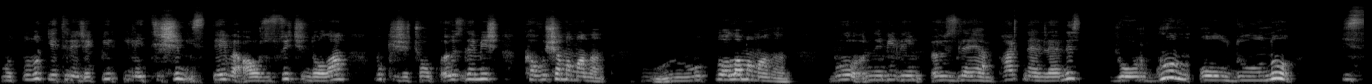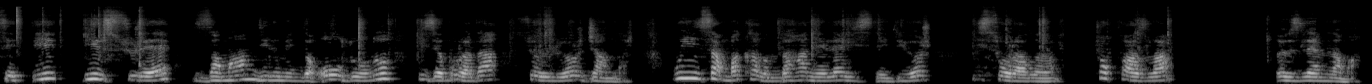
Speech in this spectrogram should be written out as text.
mutluluk getirecek bir iletişim isteği ve arzusu içinde olan bu kişi çok özlemiş. Kavuşamamanın, mutlu olamamanın, bu ne bileyim özleyen partnerleriniz yorgun olduğunu hissettiği bir süre zaman diliminde olduğunu bize burada söylüyor canlar. Bu insan bakalım daha neler hissediyor bir soralım. Çok fazla özlemli ama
